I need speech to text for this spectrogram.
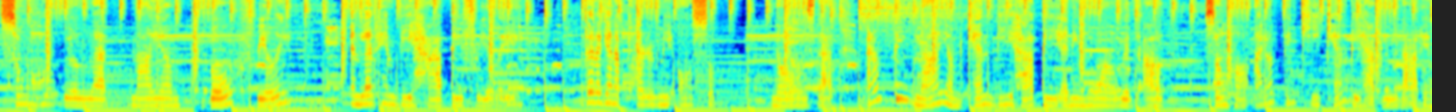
Songho will let Nayeon go freely and let him be happy freely. But then again, a part of me also knows that I don't think Nayeon can be happy anymore without Sungha. I don't think he can be happy without him.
